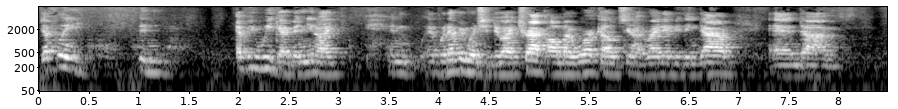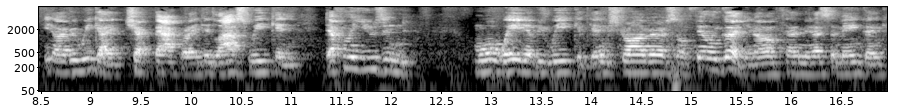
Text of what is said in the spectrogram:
definitely been every week I've been, you know, I and, what everyone should do, I track all my workouts, you know, I write everything down and um, you know, every week I check back what I did last week and definitely using more weight every week and getting stronger. So I'm feeling good, you know, I mean, that's the main thing.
